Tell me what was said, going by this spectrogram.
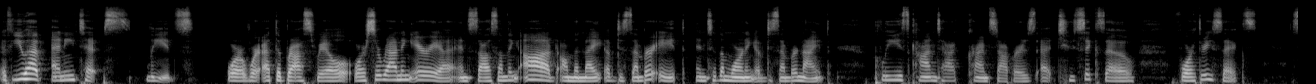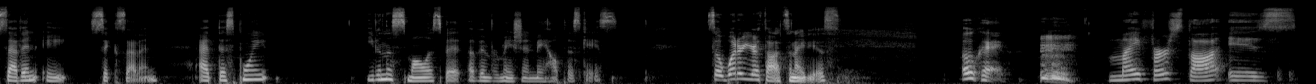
If you have any tips, leads, or were at the brass rail or surrounding area and saw something odd on the night of December 8th into the morning of December 9th, please contact Crime Stoppers at 260 436 7867. At this point, even the smallest bit of information may help this case. So, what are your thoughts and ideas? Okay. My first thought is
